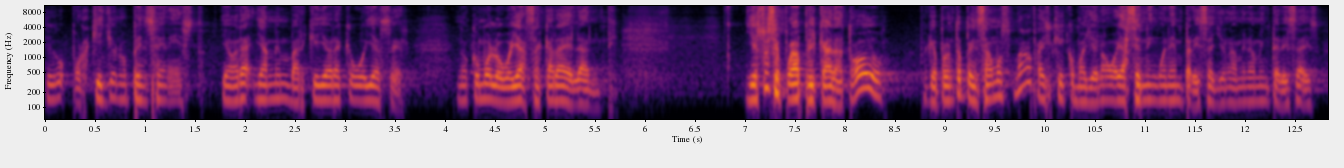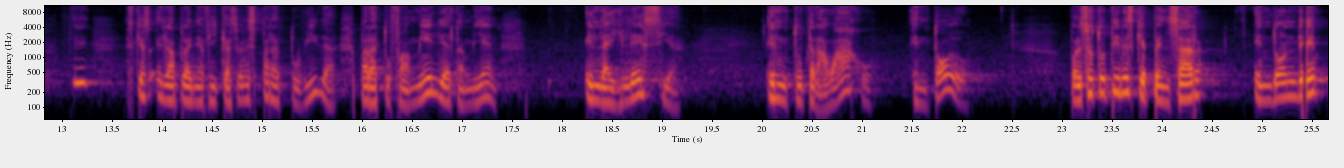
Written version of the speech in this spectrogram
Digo, ¿por qué yo no pensé en esto? Y ahora ya me embarqué y ahora qué voy a hacer? ¿No? ¿Cómo lo voy a sacar adelante? Y eso se puede aplicar a todo. Porque pronto pensamos, no, pues es que como yo no voy a hacer ninguna empresa, yo a mí no me interesa eso. es que la planificación es para tu vida, para tu familia también, en la iglesia, en tu trabajo, en todo. Por eso tú tienes que pensar en dónde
